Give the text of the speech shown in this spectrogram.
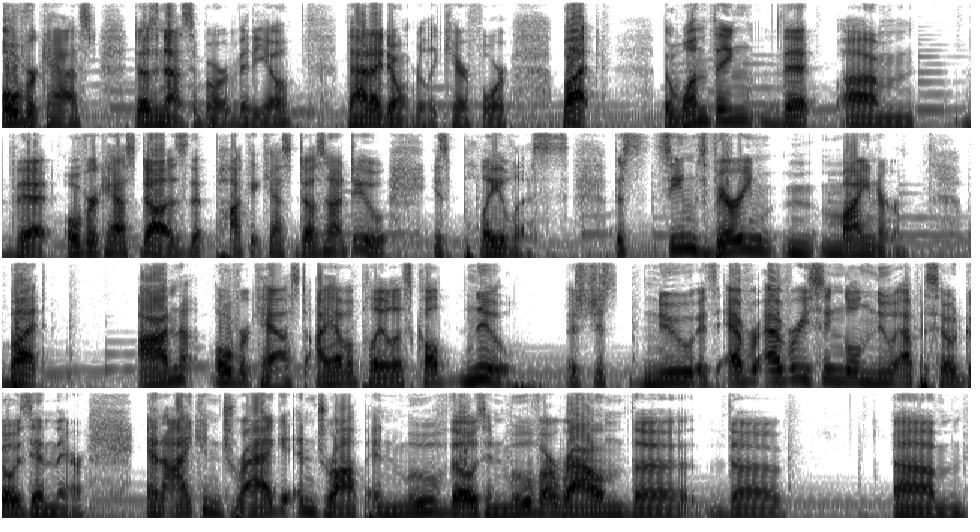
Overcast, does not support video. That I don't really care for. But the one thing that um, that Overcast does that Pocket Cast does not do is playlists. This seems very m- minor, but on Overcast, I have a playlist called New. It's just new. It's every every single new episode goes in there, and I can drag and drop and move those and move around the the um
